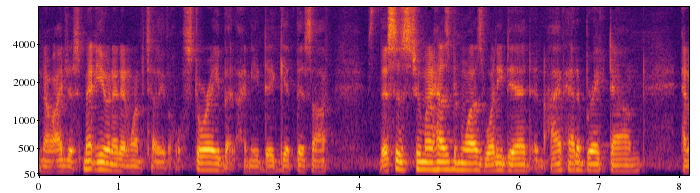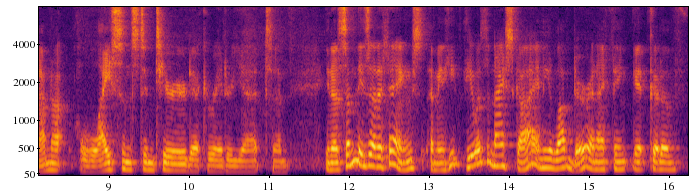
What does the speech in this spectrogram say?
you know, I just met you and I didn't want to tell you the whole story, but I need to get this off. This is who my husband was, what he did, and I've had a breakdown, and I'm not a licensed interior decorator yet, and you know, some of these other things. I mean, he he was a nice guy and he loved her, and I think it could have,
